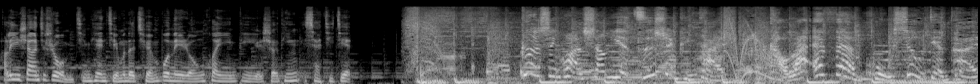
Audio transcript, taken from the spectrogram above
好了，以上就是我们今天节目的全部内容，欢迎订阅收听，下期见。个性化商业资讯平台，考拉 FM 虎嗅电台。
